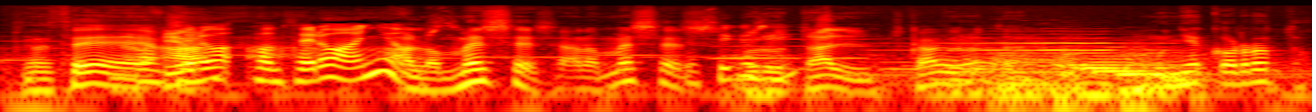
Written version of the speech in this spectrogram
Entonces, con cero, con cero años. a los meses, a los meses. Que sí, que sí. brutal. Claro, brutal. Muñeco roto.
